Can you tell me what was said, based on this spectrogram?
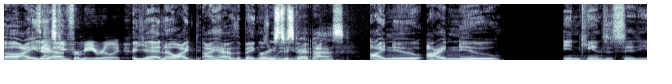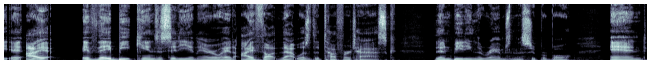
Uh, I, He's yeah, asking for me, really. Yeah, no, I I have the Bengals. Brody's too winning. scared to I- I- ask. I knew I knew in Kansas City. I if they beat Kansas City in Arrowhead, I thought that was the tougher task than beating the Rams in the Super Bowl, and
